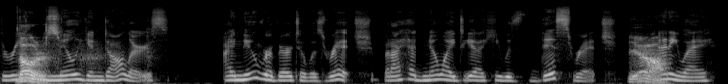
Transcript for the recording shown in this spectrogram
three Dollars. million dollars. I knew Roberto was rich, but I had no idea he was this rich. Yeah. Anyway,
